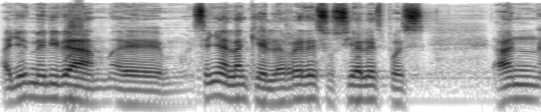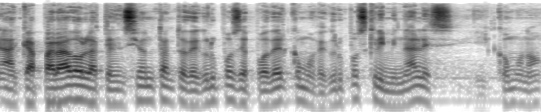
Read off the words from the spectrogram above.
ayer en Mérida eh, señalan que las redes sociales pues han acaparado la atención tanto de grupos de poder como de grupos criminales, y cómo no.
